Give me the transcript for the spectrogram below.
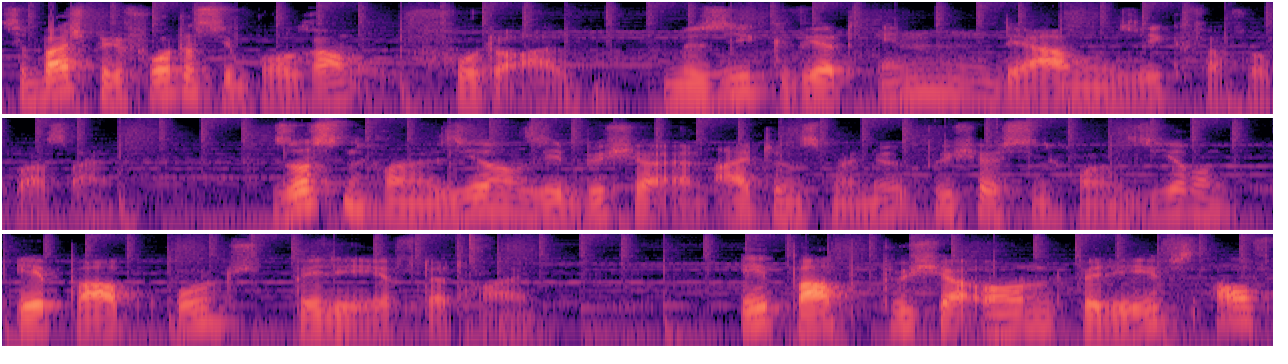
Zum Beispiel Fotos im Programm Fotoalben. Musik wird in der Musik verfügbar sein. So synchronisieren Sie Bücher in iTunes-Menü, Bücher synchronisieren, EPUB und PDF-Dateien. EPUB, Bücher und PDFs auf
